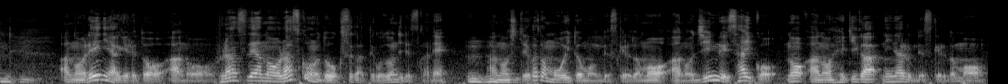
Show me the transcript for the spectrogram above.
うんうん。あの例に挙げるとあのフランスであのラスコの洞窟がってご存知ですかね、うんうん、あの知ってる方も多いと思うんですけれどもあの人類最古のあの壁画になるんですけれども、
